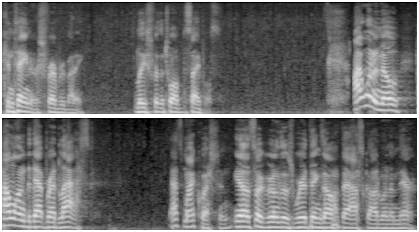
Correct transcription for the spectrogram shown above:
containers for everybody, at least for the 12 disciples. I want to know how long did that bread last? That's my question. You know, that's like one of those weird things I'll have to ask God when I'm there.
